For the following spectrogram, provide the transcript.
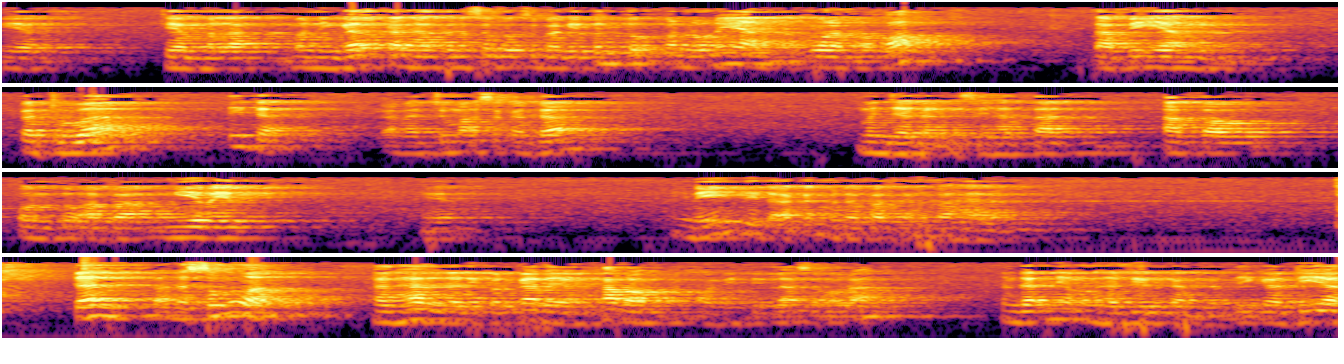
ya dia meninggalkan hal tersebut sebagai bentuk penunaian aturan Allah, tapi yang kedua tidak karena cuma sekedar menjaga kesehatan atau untuk apa ngirit ya. Ini tidak akan mendapatkan pahala. Dan pada semua hal-hal dari perkara yang haram Alhamdulillah seorang hendaknya menghadirkan ketika dia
